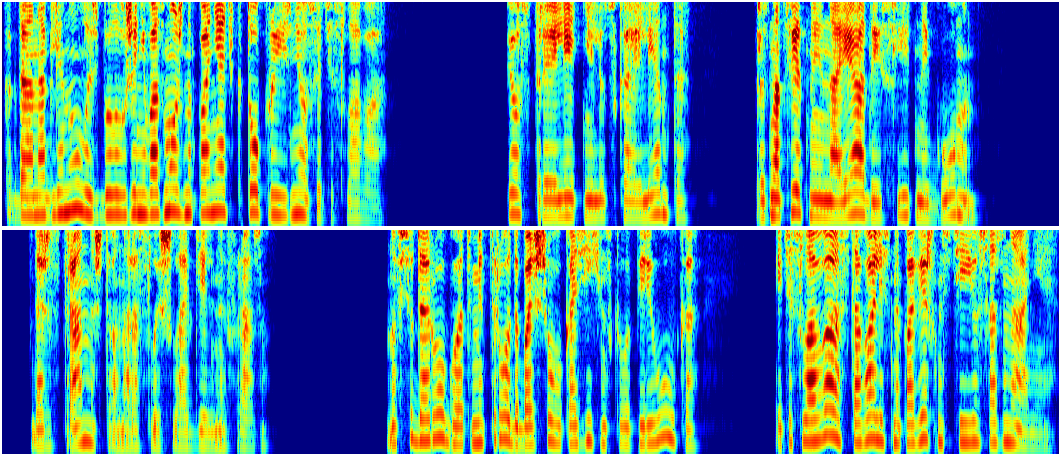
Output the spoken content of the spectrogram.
Когда она оглянулась, было уже невозможно понять, кто произнес эти слова. Пестрая летняя людская лента, разноцветные наряды и слитный гомон. Даже странно, что она расслышала отдельную фразу. Но всю дорогу от метро до Большого Казихинского переулка эти слова оставались на поверхности ее сознания.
